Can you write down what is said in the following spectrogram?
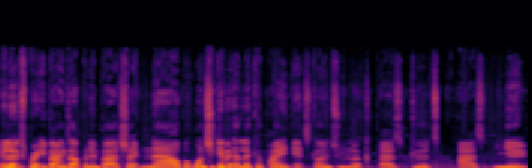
It looks pretty banged up and in bad shape now, but once you give it a lick of paint, it's going to look as good as new.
